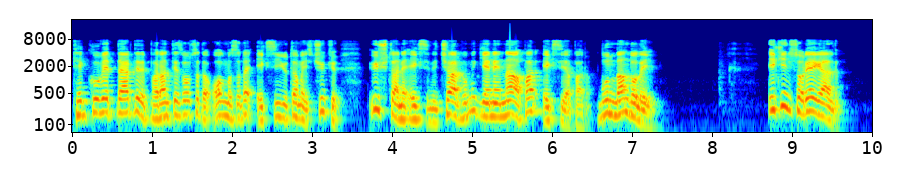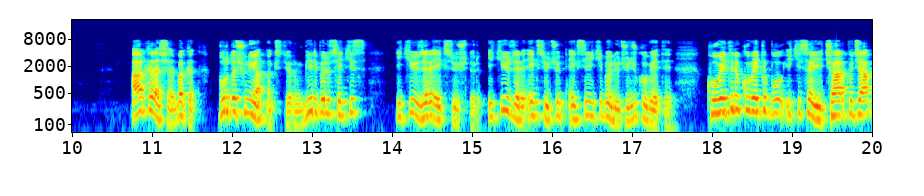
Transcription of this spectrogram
tek kuvvetlerde de parantez olsa da olmasa da eksiyi yutamayız. Çünkü 3 tane eksinin çarpımı gene ne yapar? Eksi yapar. Bundan dolayı. İkinci soruya geldim. Arkadaşlar bakın burada şunu yapmak istiyorum. 1 bölü 8 2 üzeri eksi 3'tür. 2 üzeri eksi 3'ün eksi 2 bölü 3. kuvveti. Kuvvetinin kuvveti bu iki sayıyı çarpacağım.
